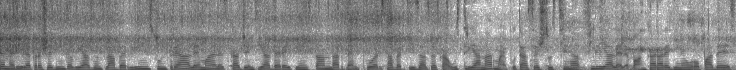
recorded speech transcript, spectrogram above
Temerile președintelui ajuns la Berlin sunt reale, mai ales că agenția de rating Standard Poor's avertizează că Austria n-ar mai putea să-și susțină filialele bancare din Europa de Est.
